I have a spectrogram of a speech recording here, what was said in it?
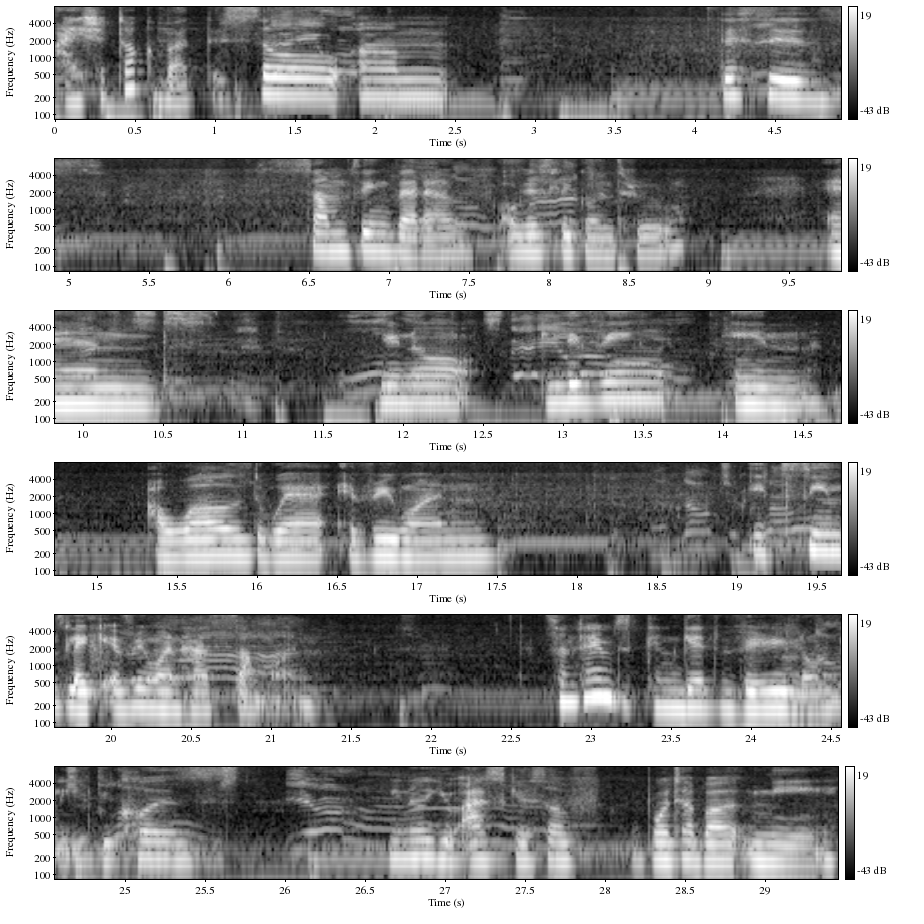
I should talk about this. So, um, this is something that I've obviously gone through, and you know, living in a world where everyone, it seems like everyone has someone. Sometimes it can get very lonely because, you know, you ask yourself, what about me?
